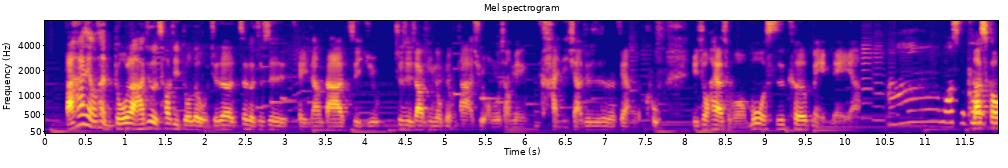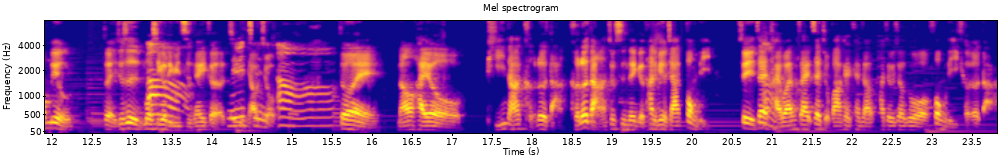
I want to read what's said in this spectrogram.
反正它有很多啦，它就是超级多的，我觉得这个就是可以让大家自己去，就是让听众朋友大家去网络上面看一下，就是真的非常的酷。比如说还有什么莫斯科美眉啊，啊，莫斯科，Moscow Mule，对，就是墨西哥驴子那个精品调酒，啊，对，然后还有皮拿可乐达，可乐达就是那个它里面有加凤梨。所以在台湾，在在酒吧可以看到，它就叫做凤梨可乐达。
